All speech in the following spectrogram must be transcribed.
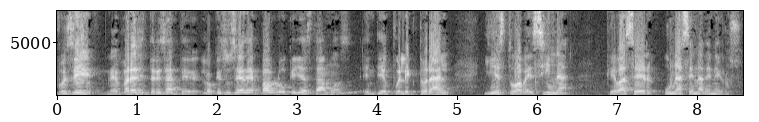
Pues sí, me parece interesante. Lo que sucede, Pablo, que ya estamos en tiempo electoral y esto avecina que va a ser una cena de negros.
